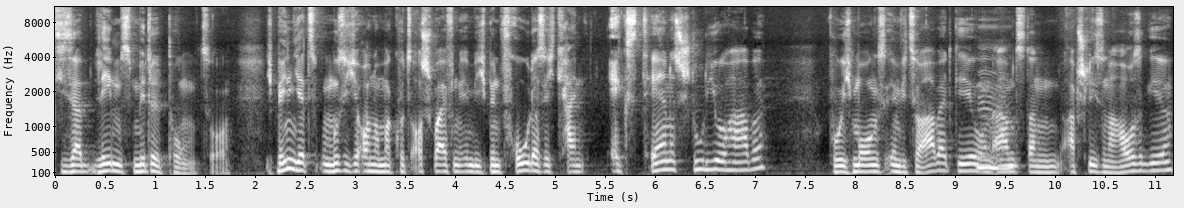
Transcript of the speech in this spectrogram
dieser Lebensmittelpunkt. So. Ich bin jetzt, muss ich auch noch mal kurz ausschweifen, irgendwie, ich bin froh, dass ich kein externes Studio habe wo ich morgens irgendwie zur Arbeit gehe und mhm. abends dann abschließend nach Hause gehe.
